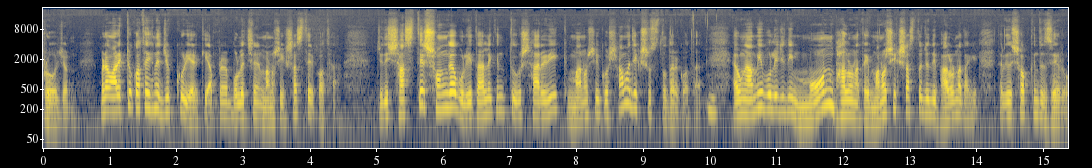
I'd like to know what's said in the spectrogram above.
প্রয়োজন। ম্যাডাম, আরেকটু কথা এখানে যোগ করি আর কি। আপনারা বলেছিলেন মানসিক স্বাস্থ্যের কথা। যদি স্বাস্থ্যের সংজ্ঞা বলি তাহলে কিন্তু শারীরিক মানসিক ও সামাজিক সুস্থতার কথা। এবং আমি বলি যদি মন ভালো না থাকে মানসিক স্বাস্থ্য যদি ভালো না থাকে তাহলে কিন্তু সব কিন্তু জেরো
